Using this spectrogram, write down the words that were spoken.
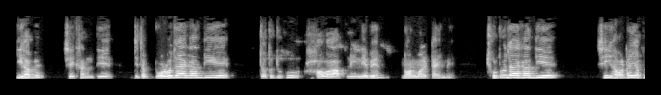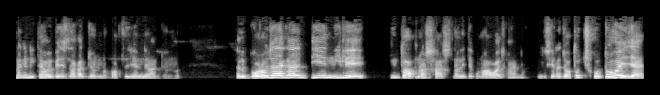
কি হবে? সেখান দিয়ে যেটা বড় জায়গা দিয়ে যতটুকু হাওয়া আপনি নেবেন নর্মাল টাইমে ছোট জায়গা দিয়ে সেই হাওয়াটাই আপনাকে নিতে হবে বেঁচে থাকার জন্য অক্সিজেন নেওয়ার জন্য। তাহলে বড় জায়গা দিয়ে নিলে কিন্তু আপনার শ্বাসনালীতে কোনো আওয়াজ হয় না। কিন্তু সেটা যত ছোট হয়ে যায়,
